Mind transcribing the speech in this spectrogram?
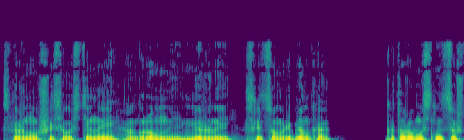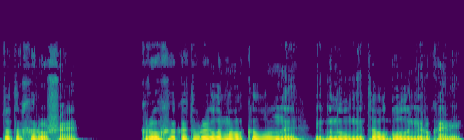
свернувшийся у стены, огромный, мирный, с лицом ребенка, которому снится что-то хорошее. Кроха, который ломал колонны и гнул металл голыми руками.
